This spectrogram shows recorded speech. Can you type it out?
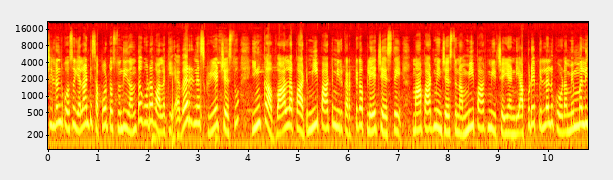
చిల్డ్రన్ కోసం ఎలాంటి సపోర్ట్ వస్తుంది ఇదంతా కూడా వాళ్ళకి అవేర్నెస్ క్రియేట్ చేస్తూ ఇంకా వాళ్ళ పార్ట్ మీ పార్ట్ మీరు కరెక్ట్గా ప్లే చేస్తే మా పార్ట్ మేము చేస్తున్నాం మీ పార్ట్ మీరు చేయండి. అప్పుడే పిల్లలు కూడా మిమ్మల్ని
